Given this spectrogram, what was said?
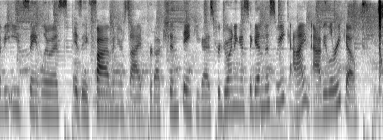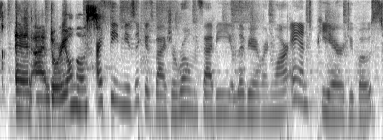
Abby Eats St. Louis is a five on your side production. Thank you guys for joining us again this week. I'm Abby Llorico. And I'm Dory Olmos. Our theme music is by Jerome Fabi, Olivier Renoir, and Pierre Dubost.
